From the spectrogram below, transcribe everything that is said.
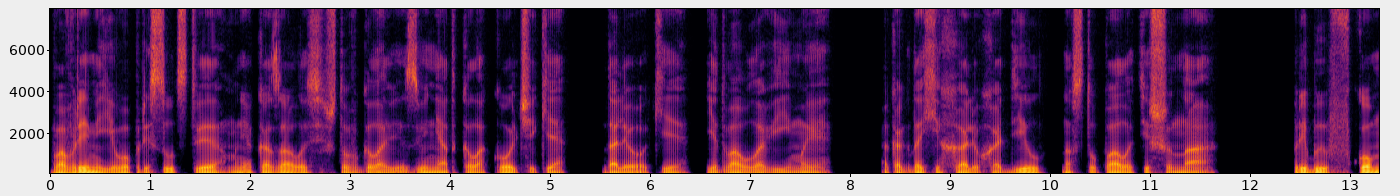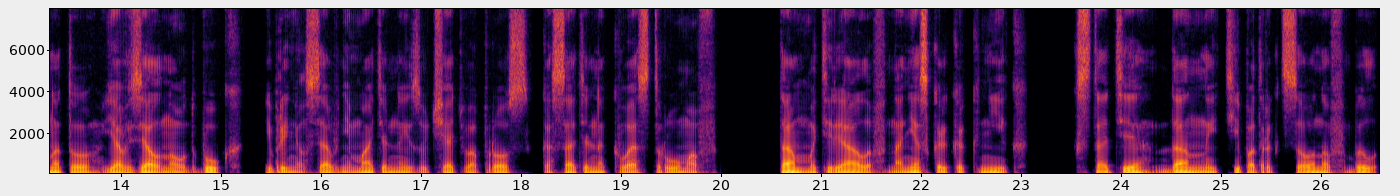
Во время его присутствия мне казалось, что в голове звенят колокольчики, далекие, едва уловимые. А когда Хихаль уходил, наступала тишина. Прибыв в комнату, я взял ноутбук и принялся внимательно изучать вопрос касательно квест-румов. Там материалов на несколько книг. Кстати, данный тип аттракционов был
